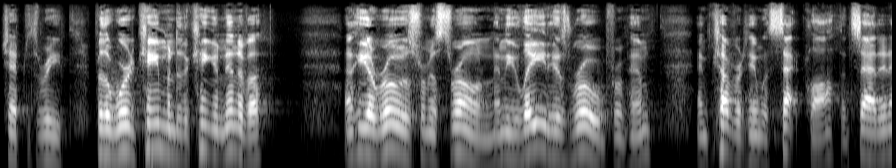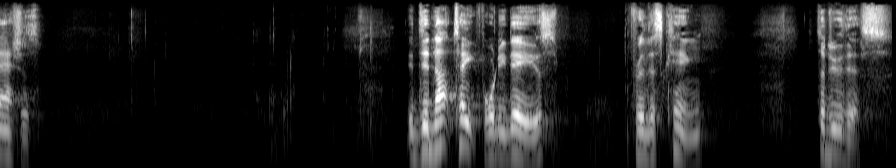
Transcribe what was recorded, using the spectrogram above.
chapter 3. For the word came unto the king of Nineveh, and he arose from his throne, and he laid his robe from him, and covered him with sackcloth, and sat in ashes. It did not take 40 days for this king to do this.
